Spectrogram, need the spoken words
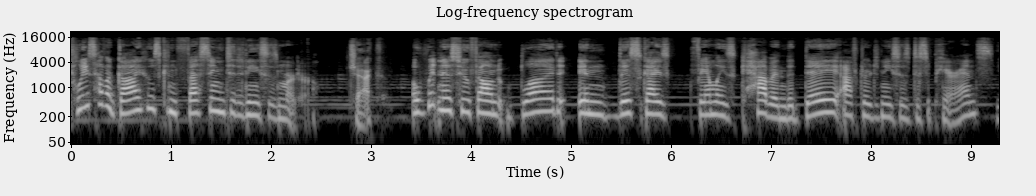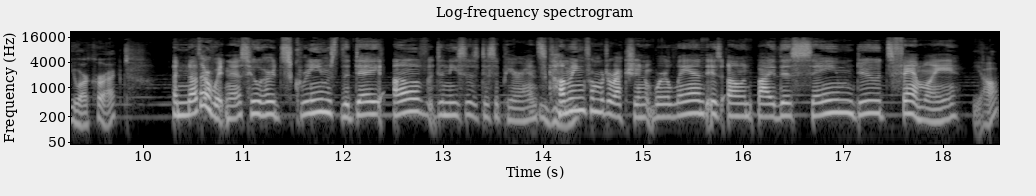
police have a guy who's confessing to Denise's murder. Check. a witness who found blood in this guy's family's cabin the day after Denise's disappearance. You are correct. Another witness who heard screams the day of Denise's disappearance Mhm. coming from a direction where land is owned by this same dude's family, Yup.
